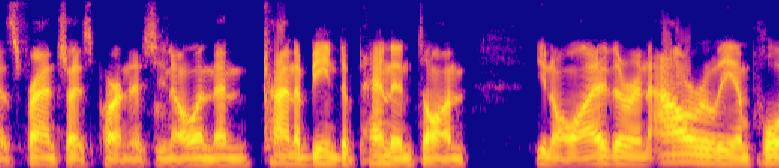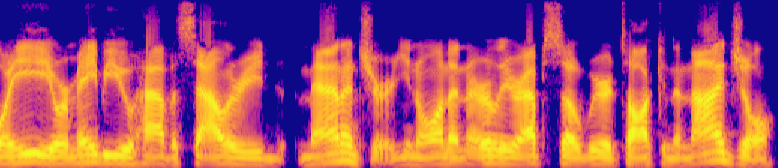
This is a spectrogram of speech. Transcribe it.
as franchise partners, you know, and then kind of being dependent on, you know, either an hourly employee or maybe you have a salaried manager. You know, on an earlier episode, we were talking to Nigel,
